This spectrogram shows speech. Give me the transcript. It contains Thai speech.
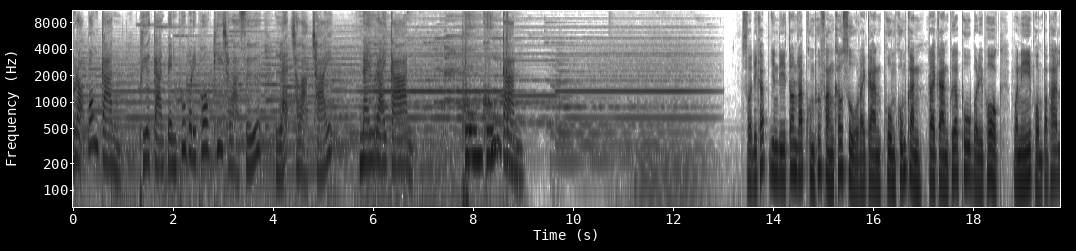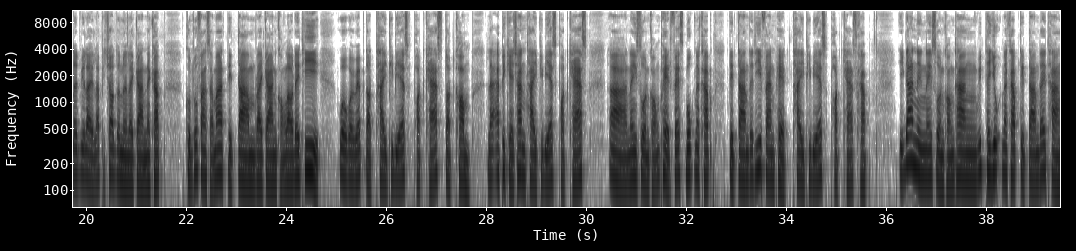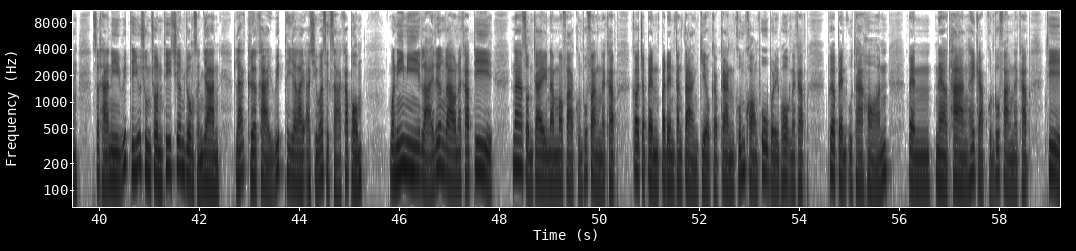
เกราะป้องกัน เพื่อการเป็นผู้บริโภคที่ฉลาดซื้อ และฉลาดใช้ ในรายการ ภูมิคุ้มกัน สวัสดีครับ ยินดีต้อนรับคุณผู้ฟังเข้าสู่รายการภูมิคุ้มกัน รายการเพื่อผู้บริโภค วันนี้ผมประพาสเลิศวิไลรับผิดชอบดำเนินรายการนะครับ คุณผู้ฟังสามารถติดตามรายการของเราได้ที่ www.thaipbspodcast.com และแอปพลิเคชัน Thai PBS Podcast ในส่วนของเพจ Facebook นะครับ ติดตามได้ที่แฟนเพจ Thai PBS Podcast ครับ อีกด้านหนึ่งในส่วนของทางวิทยุนะครับ ติดตามได้ทางสถานีวิทยุชุมชนที่เชื่อมโยงสัญญาณ และเครือข่ายวิทยาลัยอาชีวศึกษาครับผม วันนี้มีหลายเรื่องราวนะครับที่น่าสนใจนำมาฝากคุณผู้ฟังนะครับ ก็จะเป็นประเด็นต่างๆ เกี่ยวกับการคุ้มครองผู้บริโภคนะครับ เพื่อเป็นอุทาหรณ์เป็นแนวทางให้กับคุณผู้ฟังนะครับ ที่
